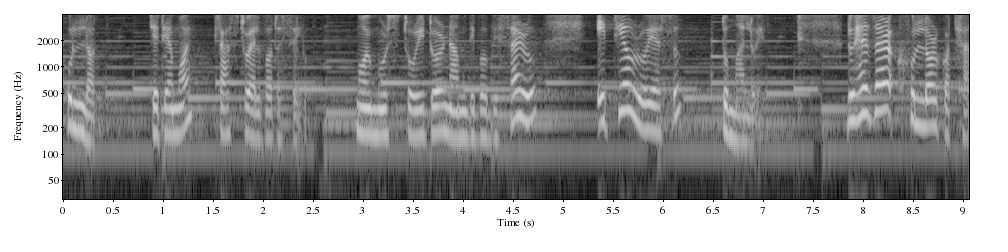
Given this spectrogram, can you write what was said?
ষোল্লত যেতিয়া মই ক্লাছ টুৱেলভত আছিলোঁ। মই মোৰ ষ্টৰিটোৰ নাম দিব বিচাৰোঁ এতিয়াও ৰৈ আছোঁ তোমালৈ। দুহেজাৰ ষোল্লৰ কথা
